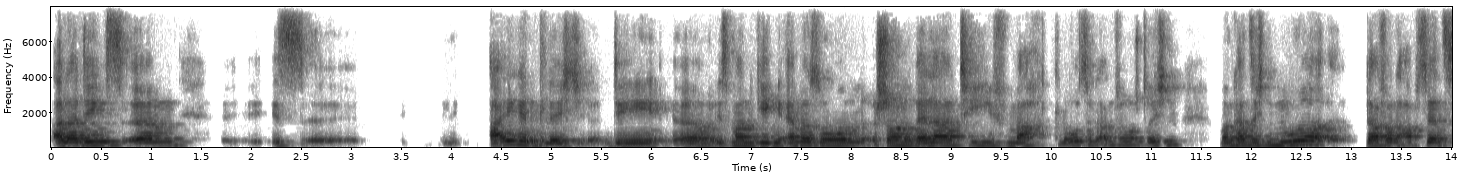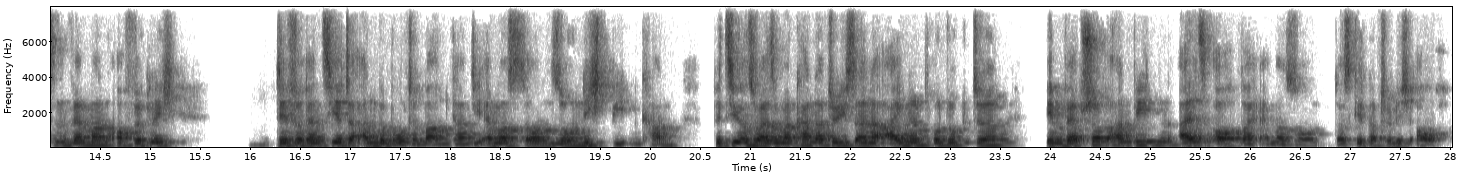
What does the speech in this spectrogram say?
Allerdings ähm, ist eigentlich die, äh, ist man gegen Amazon schon relativ machtlos in Anführungsstrichen. Man kann sich nur davon absetzen, wenn man auch wirklich differenzierte Angebote machen kann, die Amazon so nicht bieten kann. Beziehungsweise man kann natürlich seine eigenen Produkte im Webshop anbieten, als auch bei Amazon. Das geht natürlich auch.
